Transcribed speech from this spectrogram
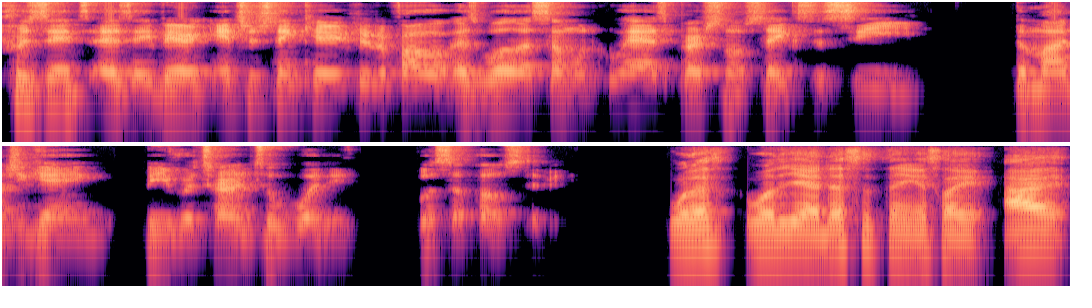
presents as a very interesting character to follow, as well as someone who has personal stakes to see the Manji gang be returned to what it was supposed to be. Well, that's well, yeah, that's the thing. It's like I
